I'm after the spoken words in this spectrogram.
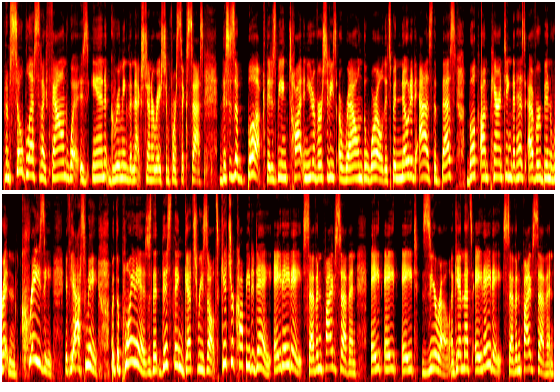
But I'm so blessed that I found what is in Grooming the Next Generation for Success. This is a book that is being taught in universities around the world. It's been noted as the best book on parenting that has ever been written. Crazy, if you ask me. But the point is, is that this thing gets results. Get your copy today, 888 757 8880. Again, that's 888 757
